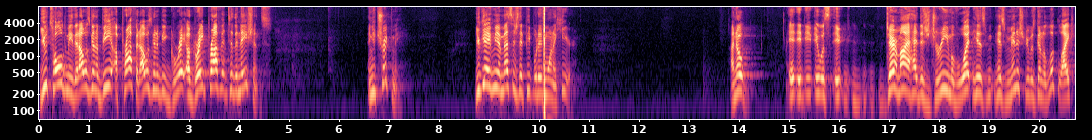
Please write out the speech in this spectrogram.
You told me that I was going to be a prophet. I was going to be great, a great prophet to the nations. And you tricked me. You gave me a message that people didn't want to hear. I know it, it, it was it, Jeremiah had this dream of what his, his ministry was going to look like,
